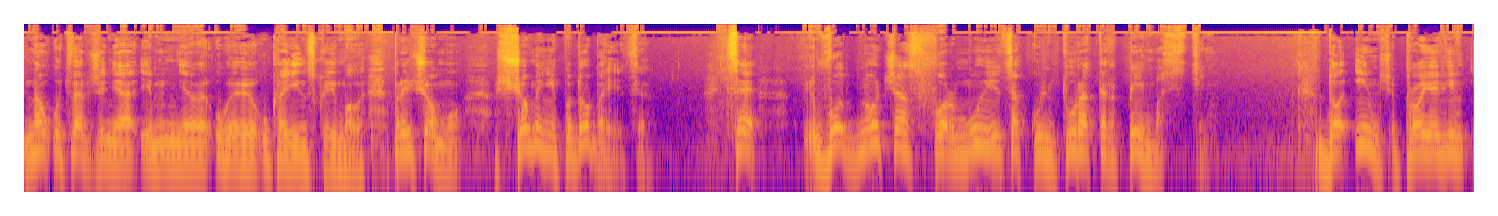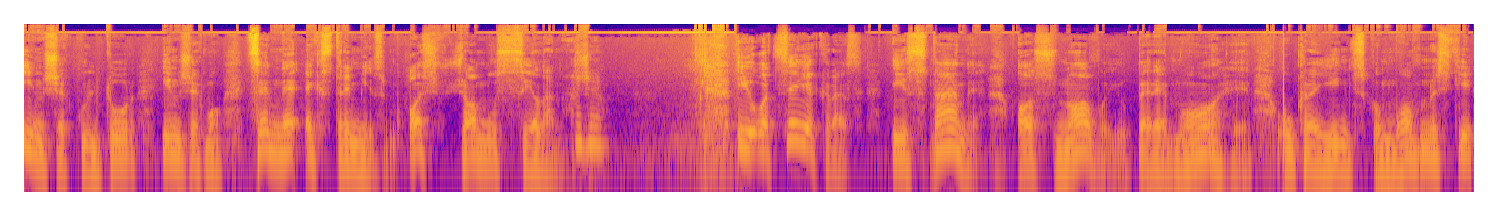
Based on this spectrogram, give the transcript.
на утвердження е, української мови. Причому, що мені подобається, це водночас формується культура терпимості до інш... проявів інших культур, інших мов. Це не екстремізм. Ось в чому сила наша. І оце якраз і стане основою перемоги українськомовності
